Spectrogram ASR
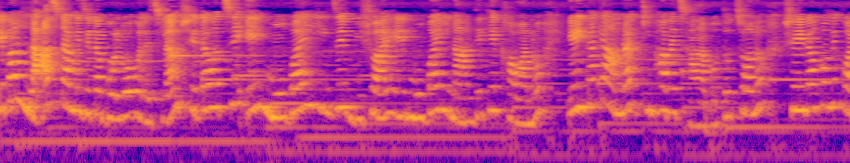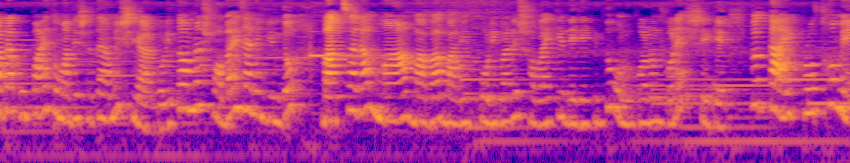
এবার লাস্ট আমি যেটা বলব বলেছিলাম, সেটা হচ্ছে এই মোবাইল যে বিষয়, এই মোবাইল না দেখে খাওয়ানো, এইটাকে আমরা কীভাবে ছাড়াবো? তো চলো সেই রকমই কটা উপায় তোমাদের সাথে আমি শেয়ার করি। তো আমরা সবাই জানি কিন্তু বাচ্চারা মা, বাবা, বাড়ির পরিবারের সবাইকে দেখে কিন্তু অনুকরণ করে শেখে। তো তাই প্রথমে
